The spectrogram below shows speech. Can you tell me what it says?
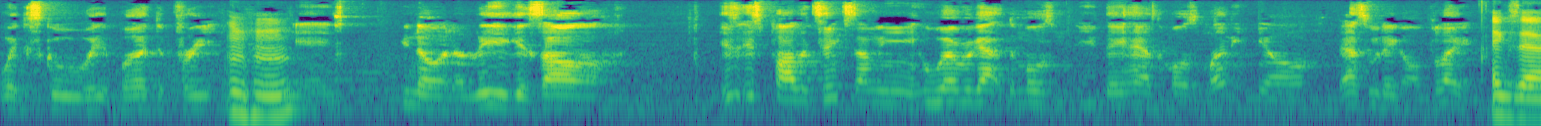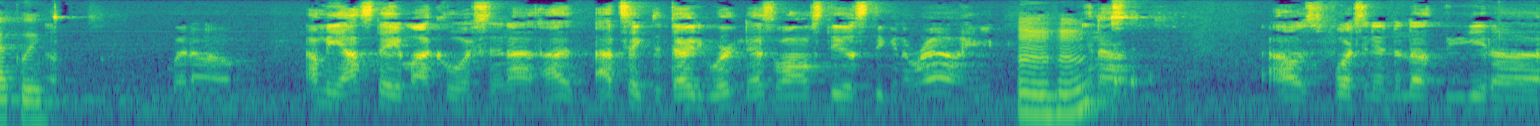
went to school with, Bud Dupree. Mm-hmm. And you know, in the league, it's all it's, it's politics. I mean, whoever got the most, they have the most money. You know, that's who they're gonna play. Exactly. But um, I mean, I stayed my course, and I, I I take the dirty work. That's why I'm still sticking around here. Mm-hmm. You know, I was fortunate enough to get uh,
